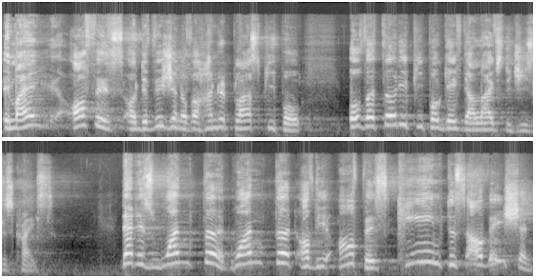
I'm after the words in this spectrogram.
In my office or division of 100 plus people, over 30 people gave their lives to Jesus Christ. That is one third, one third of the office came to salvation.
